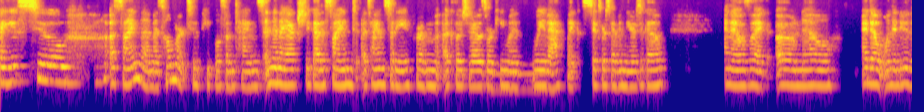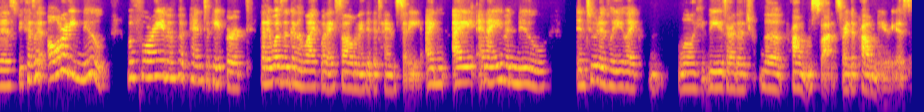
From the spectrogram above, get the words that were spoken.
I used to assign them as homework to people sometimes. And then I actually got assigned a time study from a coach that I was working with way back, like six or seven years ago. And I was like, oh no, I don't want to do this because I already knew before I even put pen to paper that I wasn't going to like what I saw when I did the time study. I, I, and I even knew intuitively, like, well, these are the, the problem spots, right? The problem areas.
